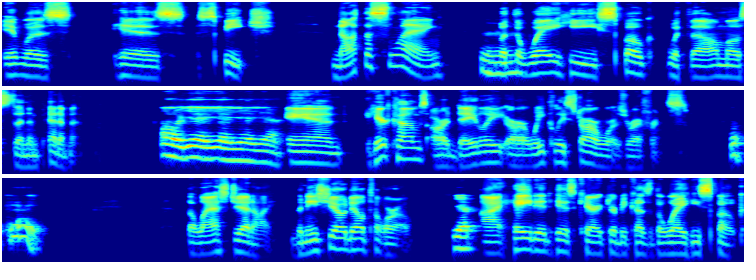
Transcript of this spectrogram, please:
it was his speech, not the slang, but Mhm. the way he spoke with the, almost an impediment. oh yeah, yeah, yeah, yeah. And here comes our daily or our weekly Star Wars reference. Okay. The Last Jedi, Benicio del Toro. Yep. I hated his character because of the way he spoke.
